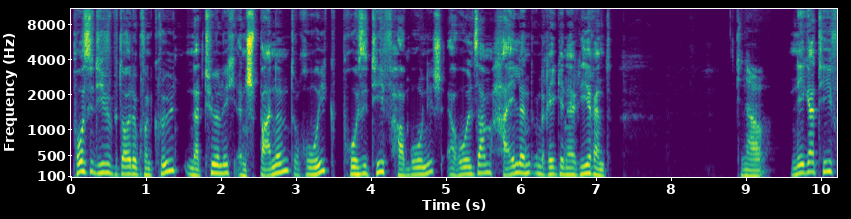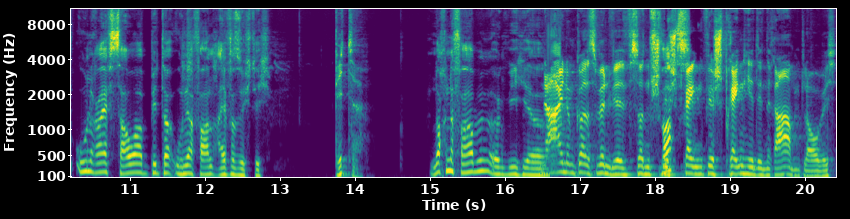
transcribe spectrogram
positive Bedeutung von grün. Natürlich entspannend, ruhig, positiv, harmonisch, erholsam, heilend und regenerierend. Genau. Negativ, unreif, sauer, bitter, unerfahren, eifersüchtig. Bitter. Noch eine Farbe? Irgendwie hier. Nein, um Gottes Willen, wir, sonst, wir, sprengen, wir sprengen hier den Rahmen, glaube ich.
